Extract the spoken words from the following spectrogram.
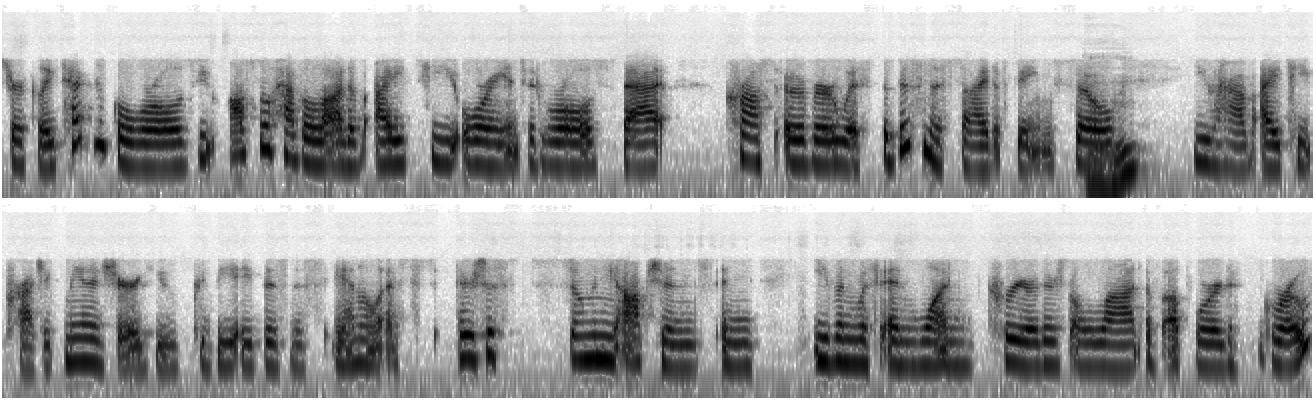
strictly technical roles, you also have a lot of IT oriented roles that cross over with the business side of things. So mm-hmm. you have IT project manager, you could be a business analyst. There's just so many options. And even within one career, there's a lot of upward growth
